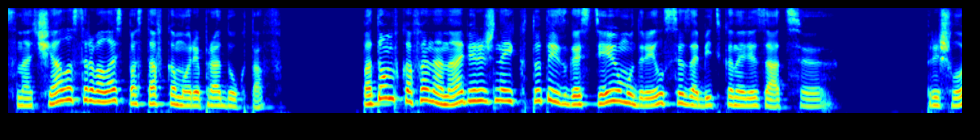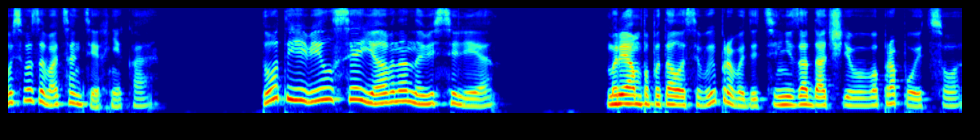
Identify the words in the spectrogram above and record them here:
Сначала сорвалась поставка морепродуктов. Потом в кафе на набережной кто-то из гостей умудрился забить канализацию. Пришлось вызывать сантехника. Тот явился явно на веселе. Мариам попыталась выпроводить незадачливого пропойцу.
